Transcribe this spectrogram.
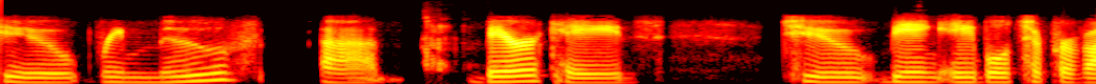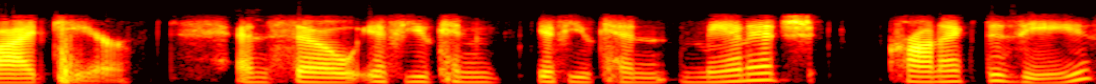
to remove uh, barricades to being able to provide care. And so if you can if you can manage chronic disease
